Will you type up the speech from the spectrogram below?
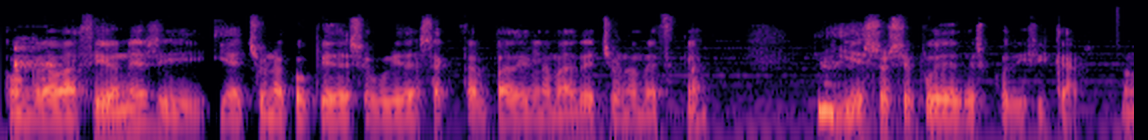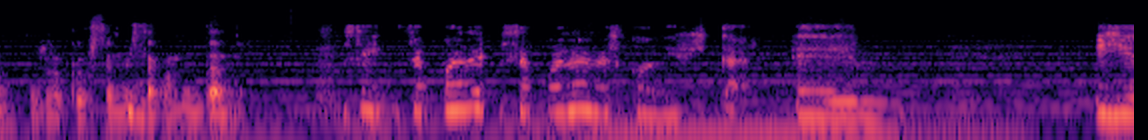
con grabaciones y, ha hecho una copia de seguridad exacta al padre y la madre, ha hecho una mezcla y eso se puede descodificar, ¿no? Es lo que usted me está comentando. Sí, se puede, se puede descodificar. Em, y,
